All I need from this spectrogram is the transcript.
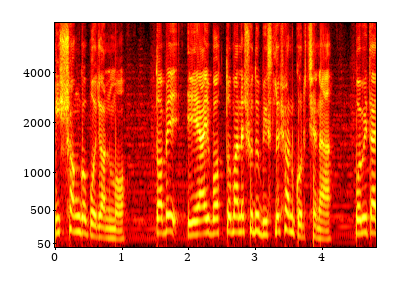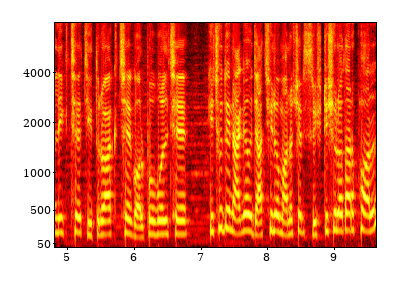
নিঃসঙ্গ প্রজন্ম। তবে এআই বর্তমানে শুধু বিশ্লেষণ করছে না কবিতা লিখছে, চিত্র আঁকছে, গল্প বলছে। কিছুদিন আগেও যা ছিল মানুষের সৃষ্টিশীলতার ফল,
